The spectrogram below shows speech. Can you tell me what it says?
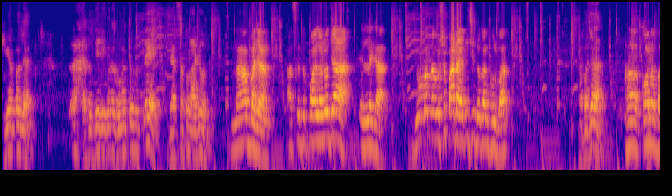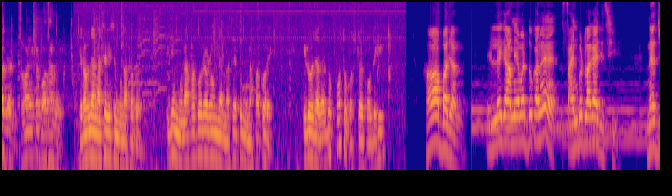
কি ব্যাপার যায় এত দেরি করে ঘুমাতে উঠলে ব্যবসা তো লাগে না বাজান আজকে তো পয়লা রোজা এর লেগা। জুম্মান অবশ্য পাঠায় দিছি দোকান খুলবার। আব্বাজান হ্যাঁ কোন আব্বাজান তোমার একটা কথা বলি রমজান মাসে বেশি মুনাফা করে। এই যে মুনাফা করে রমজান মাসে এত মুনাফা করে এই রোজাদার তো কত কষ্ট হয় কল দেখি। হ্যাঁ আব্বাজান এর লেগে আমি আমার দোকানে সাইনবোর্ড লাগাই দিচ্ছি ন্যায্য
